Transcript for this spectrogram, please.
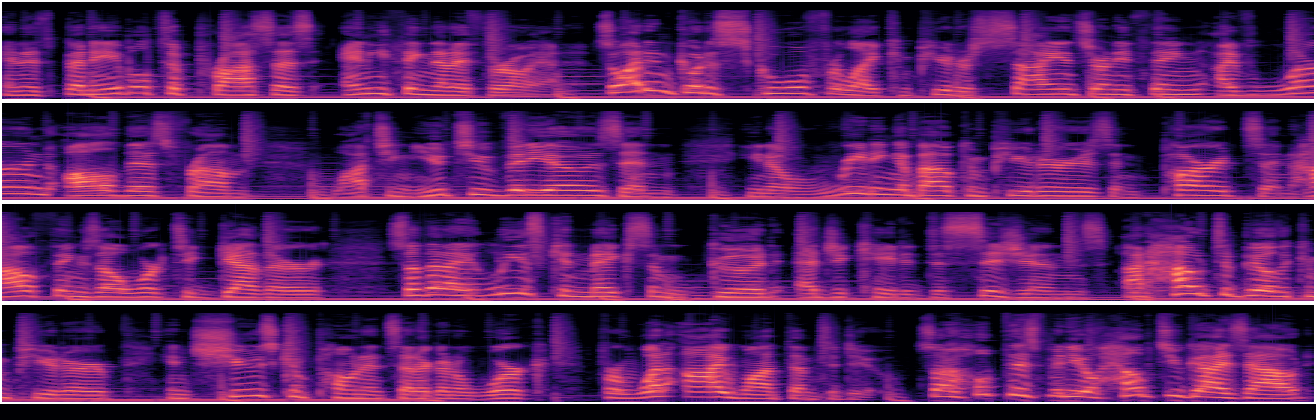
and it's been able to process anything that I throw at it. So I didn't go to school for like computer science or anything. I've learned all this from watching YouTube videos and, you know, reading about computers and parts and how things all work together so that I at least can make some good educated decisions on how to build a computer and choose components that are gonna work for what I want them to do. So I hope this video helped you guys out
